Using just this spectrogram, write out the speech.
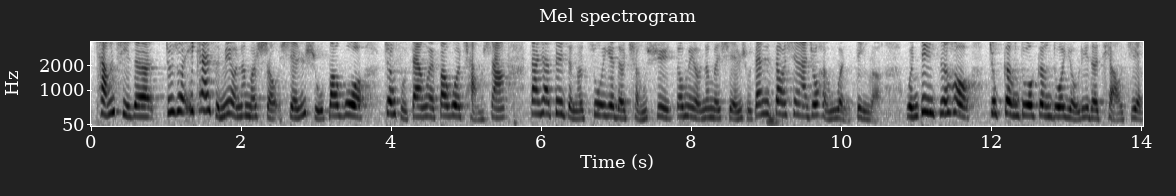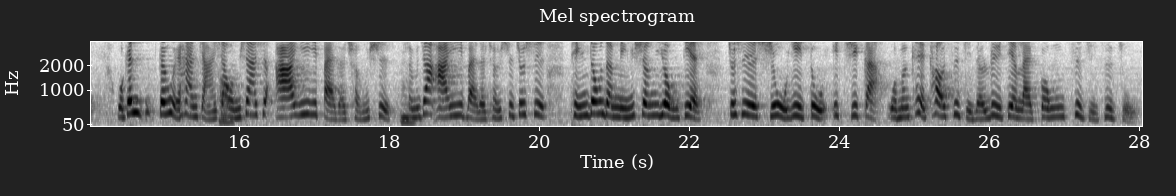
长期的，就是说一开始没有那么熟娴熟，包括政府单位，包括厂商，大家对整个作业的程序都没有那么娴熟，但是到现在就很稳定了。稳定之后，就更多更多有利的条件。我跟跟伟汉讲一下，我们现在是 R 一一百的城市。什么叫 R 一一百的城市？就是屏东的民生用电。就是十五亿度一 G 嘎，我们可以靠自己的绿电来供自给自足。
